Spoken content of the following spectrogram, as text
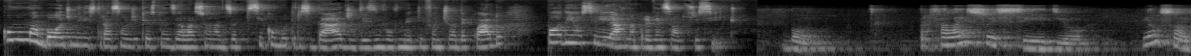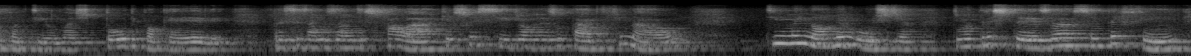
Como uma boa administração de questões relacionadas à psicomotricidade e desenvolvimento infantil adequado podem auxiliar na prevenção do suicídio? Bom, para falar em suicídio, não só infantil, mas todo e qualquer ele, precisamos antes falar que o suicídio é o resultado final de uma enorme angústia, de uma tristeza sem ter fim,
